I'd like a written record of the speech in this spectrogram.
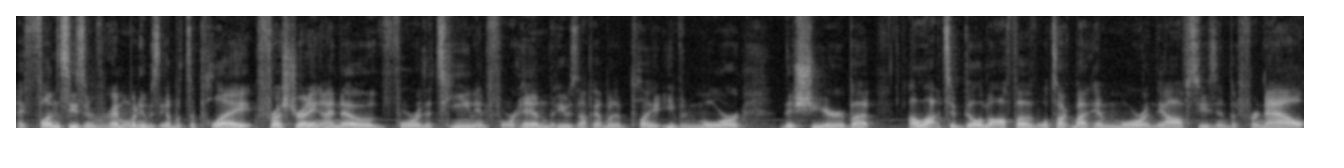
A fun season for him when he was able to play. Frustrating, I know, for the team and for him that he was not able to play even more this year, but a lot to build off of. We'll talk about him more in the offseason, but for now,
